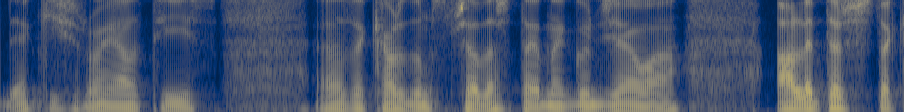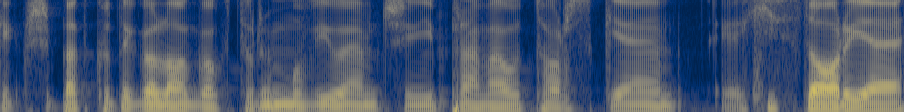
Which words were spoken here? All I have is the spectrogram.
jakiś royalties, e, za każdą sprzedaż danego dzieła, ale też tak jak w przypadku tego logo, o którym mówiłem, czyli prawa autorskie, e, historię,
